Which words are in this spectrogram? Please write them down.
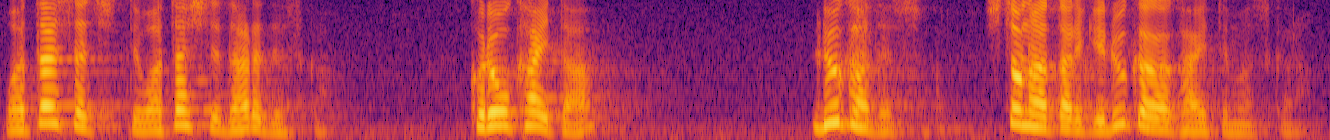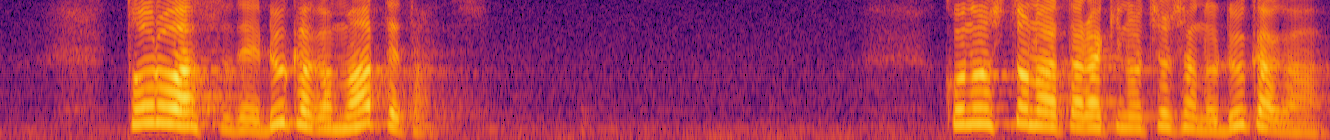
私たちって私って誰ですか？これを書いた？ルカです。使徒の働きルカが書いてますから。トロアスでルカが待ってたんです。この人の働きの著者のルカが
